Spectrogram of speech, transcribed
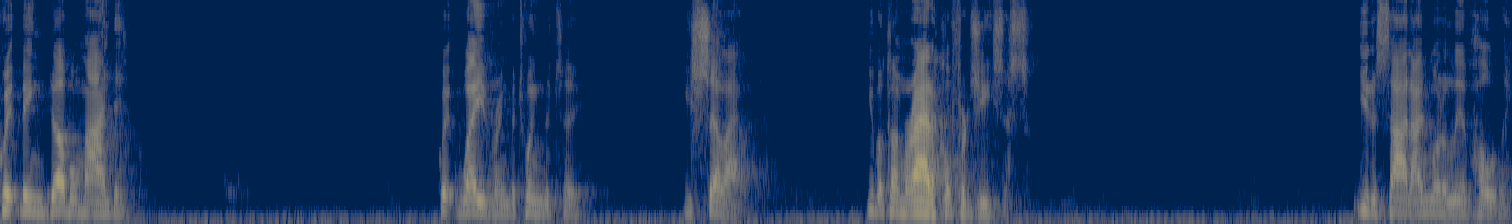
Quit being double minded. Quit wavering between the two. You sell out. You become radical for Jesus. You decide, I'm going to live holy.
